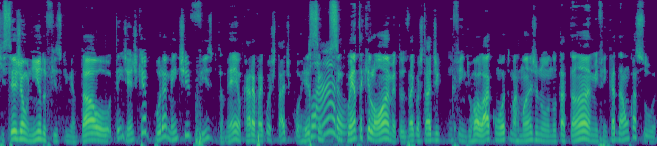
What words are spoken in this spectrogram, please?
que seja unindo físico e mental. Tem gente que é puramente físico também. O cara vai gostar de correr Claro. 50 quilômetros, vai gostar de, enfim, de rolar com outro marmanjo no, no tatame, enfim, cada um com a sua.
